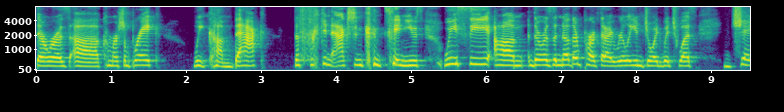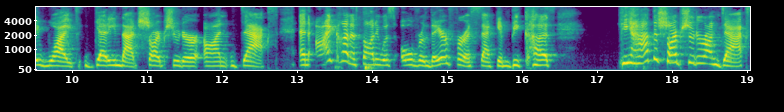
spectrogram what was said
There was a commercial break. We come back. The freaking action continues. We see um there was another part that I really enjoyed which was Jay White getting that sharpshooter on Dax. And I kind of thought it was over there for a second because he had the sharpshooter on Dax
